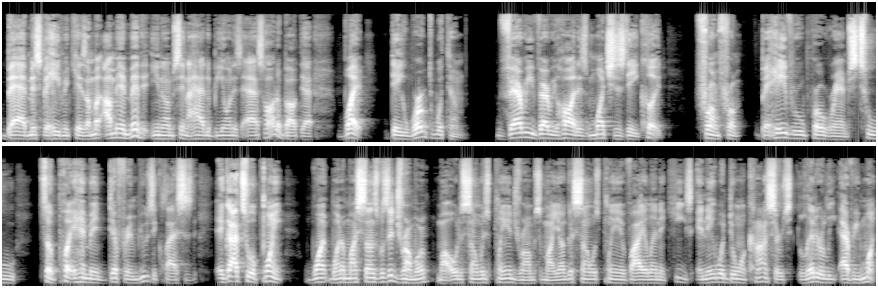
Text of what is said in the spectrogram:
bad misbehaving kids. I'm I'm admit it. You know what I'm saying? I had to be on his ass hard about that. But they worked with him very, very hard as much as they could from from behavioral programs to to put him in different music classes. It got to a point. One one of my sons was a drummer. My oldest son was playing drums. My youngest son was playing violin and keys, and they were doing concerts literally every month.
